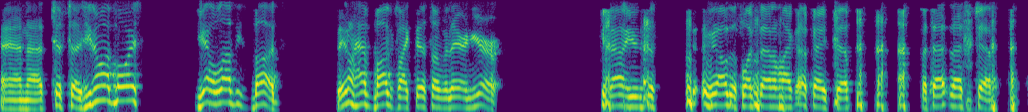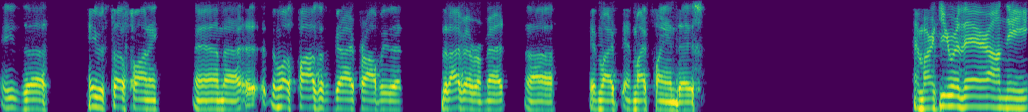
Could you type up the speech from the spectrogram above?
And, uh, just says, you know what, boys? You gotta love these bugs. They don't have bugs like this over there in Europe. You know, you just we all just looked at him like, okay, Chip. But that that's Chip. He's uh he was so funny and uh the most positive guy probably that that I've ever met uh in my in my playing days. And Mark, you were there on the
